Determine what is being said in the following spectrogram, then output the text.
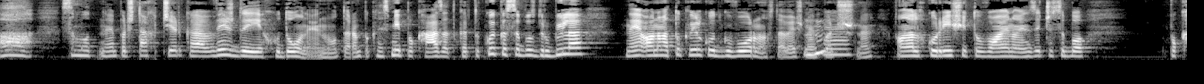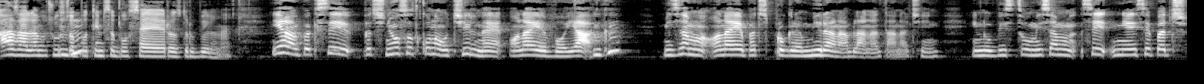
oh, samo ne, pač ta hčerka, veš, da je hudo, ne, noter, ampak ne sme pokazati, ker takoj, ko se bo zdrobila, ne, ona ima tako veliko odgovornost, a veš, ne, Mhm. pač, ne, ona lahko reši to vojno in zdaj, če se bo pokazala čustva, potem se bo vse razdrobil. Ja, ampak se pač njo so tako naučili, ne? ona je vojak. Uh -huh. Mislim, ona je pač programirana bila na ta način. In v bistvu, mislim, se, njej se pač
